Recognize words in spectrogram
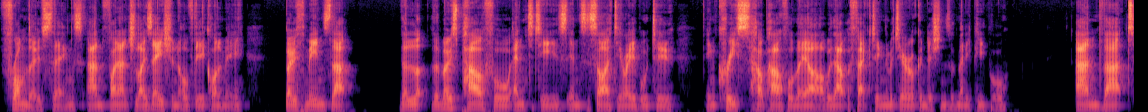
from those things and financialization of the economy both means that the the most powerful entities in society are able to increase how powerful they are without affecting the material conditions of many people, and that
